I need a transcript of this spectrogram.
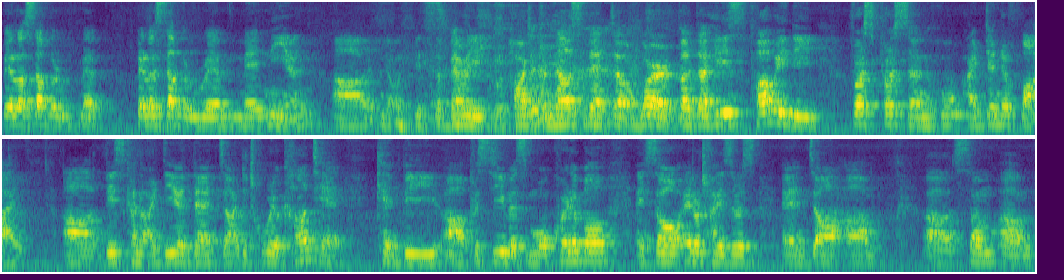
Balasubramanian, uh, you know, it's a very hard to pronounce that uh, word, but he's probably the first person who identified uh, this kind of idea that uh, editorial content can be uh, perceived as more credible, and so advertisers and uh, um, uh, some um,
